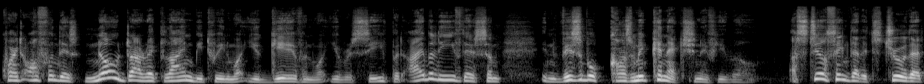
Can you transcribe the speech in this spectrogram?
Quite often there's no direct line between what you give and what you receive, but I believe there's some invisible cosmic connection, if you will. I still think that it's true that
